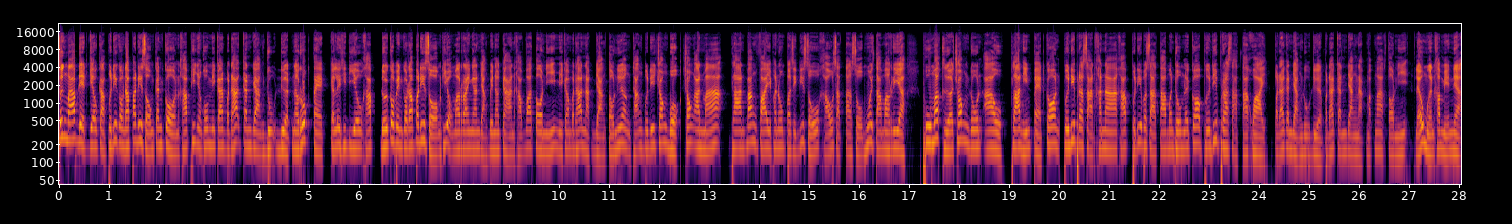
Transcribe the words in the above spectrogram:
ซึ่งมาอัปเดตเกี่ยวกับพื้นที่กองทัพภาคที่ 2 กันก่อนครับที่ยังคงมีการปะทะกันอย่างดุเดือดนรกแตกกันเลยทีเดียวครับโดยก็เป็นกองทัพภาคที่ 2 ที่ออกมารายงานอย่างเป็นทางการครับว่าตอนนี้มีการปะทะหนักอย่างต่อเนื่องทั้งพื้นที่ช่องบก ช่องอันม้าพลานบ้างไฟพนมประสิทธิโสเขาสัตตาโสมห้วยตามาเรีย ภูมะเขือช่องโดนเอา ลานหิน 8 ก้อน พื้นที่ปราสาทคณาครับ พื้นที่ปราสาทตาบรรทม และก็พื้นที่ปราสาทตาควายปะทะกันอย่างดุเดือดปะทะกันอย่างหนักมากๆ ตอนนี้ แล้วเหมือนเขมรเนี่ย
